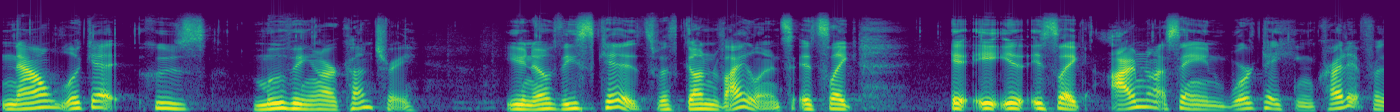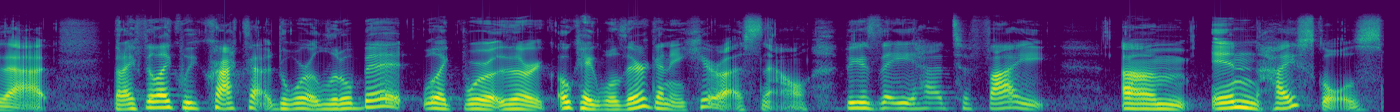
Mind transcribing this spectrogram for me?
now look at who's moving our country. You know, these kids with gun violence. It's like, it, it, it's like I'm not saying we're taking credit for that, but I feel like we cracked that door a little bit. Like we're they're like, okay, well they're gonna hear us now because they had to fight um, in high schools.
